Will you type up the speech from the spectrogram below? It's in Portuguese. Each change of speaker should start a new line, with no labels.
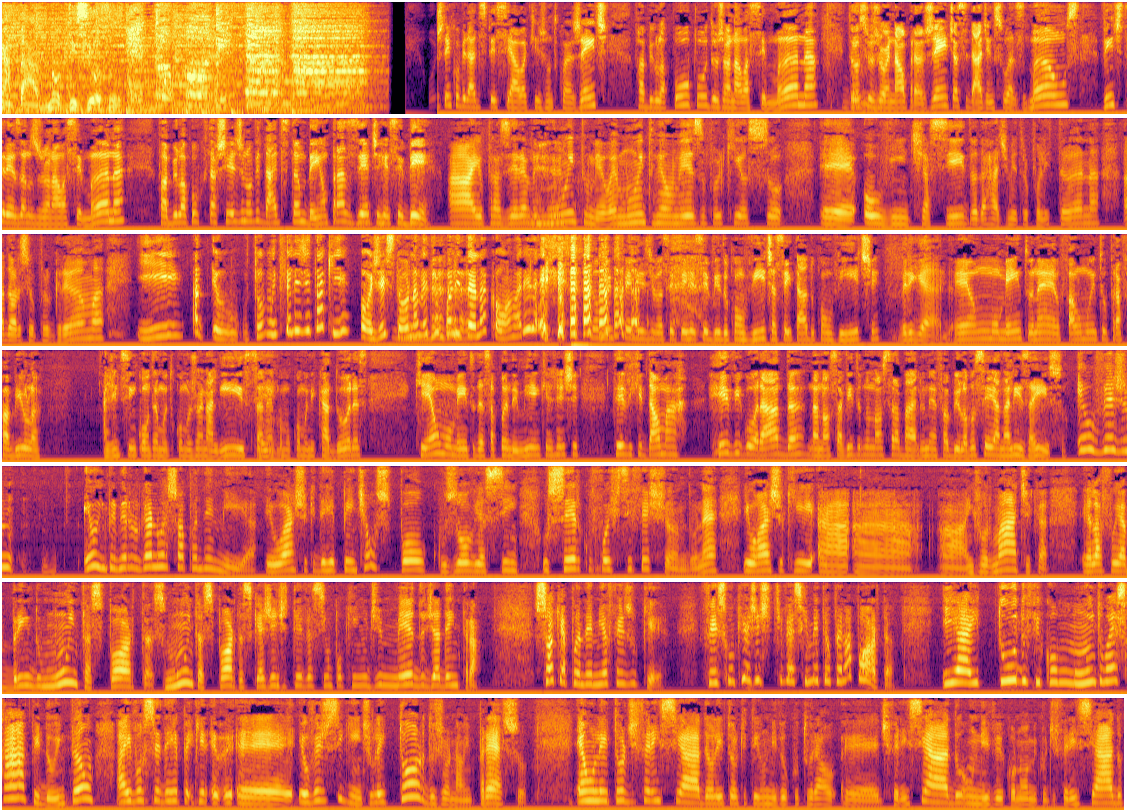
Radar Noticioso.
Hoje tem convidado especial aqui junto com a gente, Fabiola Pupo, do jornal A Semana. Bom Trouxe dia. o jornal pra gente, A Cidade em Suas Mãos. 23 anos do jornal A Semana. Fabiola Pupo está cheia de novidades também. É um prazer te receber.
Ai, o prazer é muito meu, é muito meu mesmo, porque eu sou é, ouvinte assídua da Rádio Metropolitana, adoro o seu programa e eu estou muito feliz de estar aqui. Hoje eu estou na Metropolitana com a Marilei.
Estou muito feliz de você ter recebido o convite, aceitado o convite.
Obrigada.
É um momento, né? Eu falo muito para a Fabiola, a gente se encontra muito como jornalista, né? Como comunicadoras, que é um momento dessa pandemia em que a gente teve que dar uma revigorada na nossa vida e no nosso trabalho, né, Fabiola? Você analisa isso?
Eu vejo. Eu, em primeiro lugar, não é só a pandemia. Eu acho que, de repente, aos poucos, houve assim, o cerco foi se fechando, né? Eu acho que a, a, a informática, ela foi abrindo muitas portas, muitas portas que a gente teve, assim, um pouquinho de medo de adentrar. Só que a pandemia fez o quê? Fez com que a gente tivesse que meter o pé na porta. E aí tudo ficou muito mais rápido. Então, aí você de repente. É, eu vejo o seguinte: o leitor do jornal impresso é um leitor diferenciado, é um leitor que tem um nível cultural é, diferenciado, um nível econômico diferenciado.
